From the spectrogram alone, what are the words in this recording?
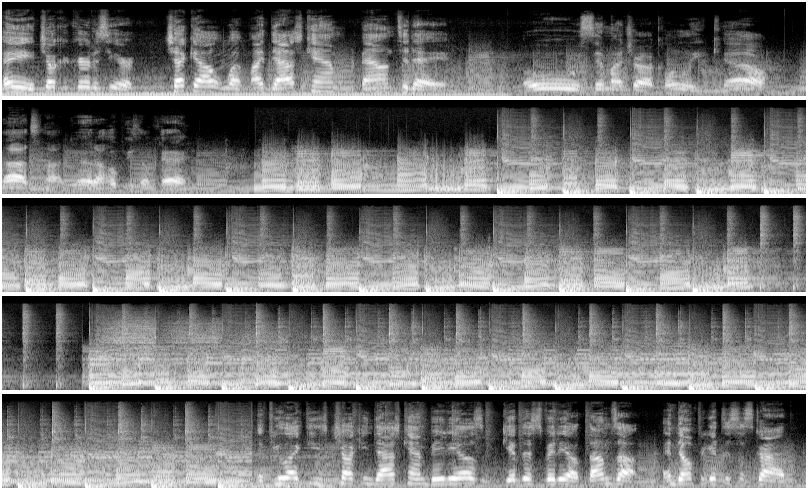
Hey, Trucker Curtis here. Check out what my dash cam found today. Oh, semi truck. Holy cow. That's not good. I hope he's okay. You like these trucking dash cam videos, give this video a thumbs up and don't forget to subscribe.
